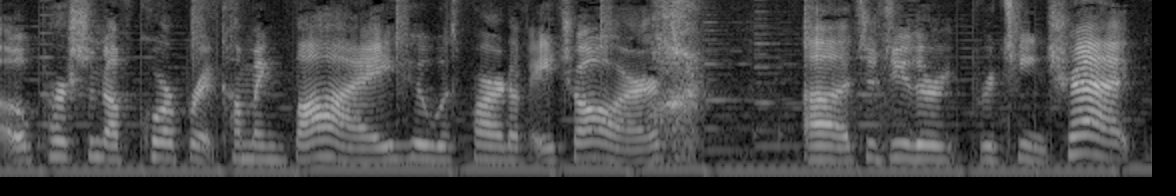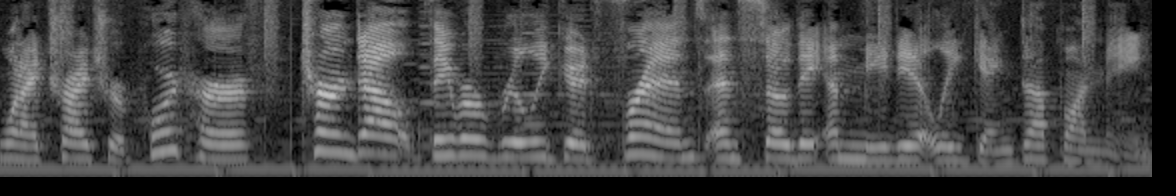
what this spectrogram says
a person of corporate coming by who was part of HR uh, to do their routine check, when I tried to report her, turned out they were really good friends, and so they immediately ganged up on me.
